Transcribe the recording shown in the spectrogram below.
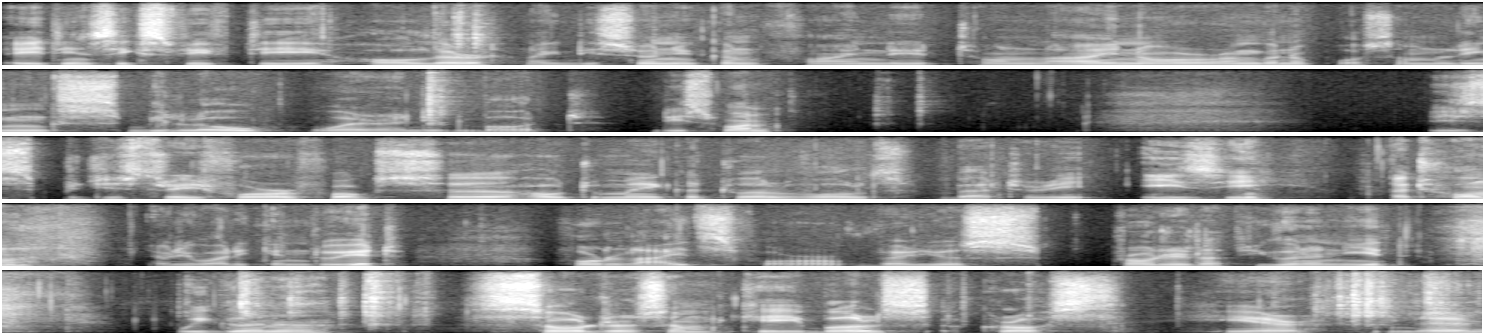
18650 holder like this one. You can find it online or I'm gonna post some links below where I did bought this one. It's pretty straightforward folks. Uh, how to make a 12 volts battery easy at home. Everybody can do it for lights for various projects that you're gonna need. We're gonna solder some cables across here and there.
